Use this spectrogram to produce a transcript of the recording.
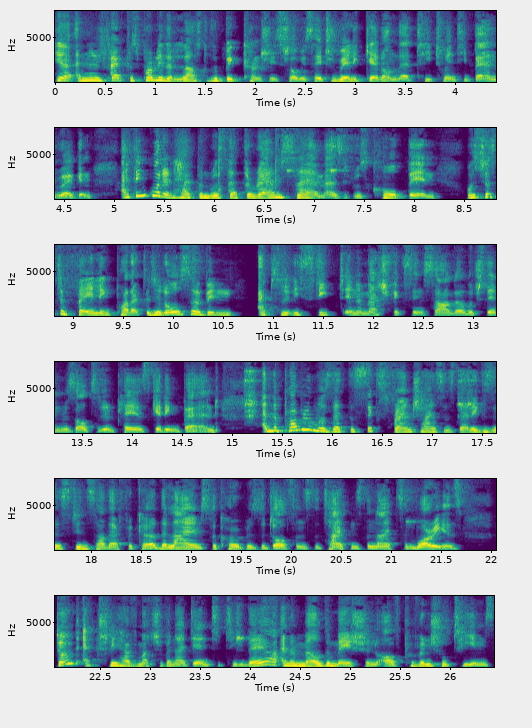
Yeah, and in fact, was probably the last of the big countries, shall we say, to really get on that T20 bandwagon. I think what had happened was that the Ram Slam, as it was called then, was just a failing product. It had also been absolutely steeped in a match fixing saga, which then resulted in players getting banned. And the problem was that the six franchises that exist in South Africa, the Lions, the Cobras, the Dolphins, the Titans, the Knights, and Warriors, don't actually have much of an identity. They are an amalgamation of provincial teams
